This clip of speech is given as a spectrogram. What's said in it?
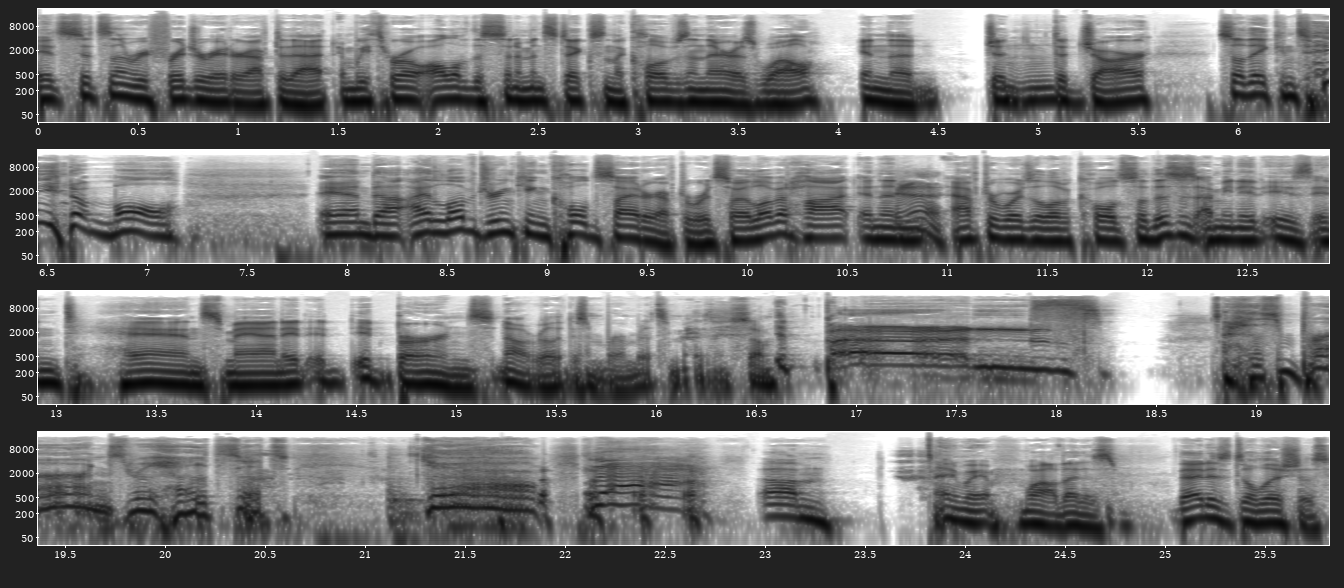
It sits in the refrigerator after that, and we throw all of the cinnamon sticks and the cloves in there as well in the j- Mm-hmm. the jar, so they continue to mull. And uh, I love drinking cold cider afterwards. So I love it hot, and then Yeah. afterwards I love it cold. So this is, I mean, it is intense, man. It it, it burns. No, it really doesn't burn, but it's amazing. So It burns. it burns. We hates it. Yeah. Yeah. um. Anyway, wow, that is that is delicious.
